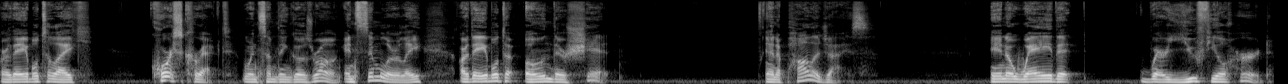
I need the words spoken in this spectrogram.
Are they able to like course correct when something goes wrong? And similarly, are they able to own their shit and apologize in a way that where you feel heard?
